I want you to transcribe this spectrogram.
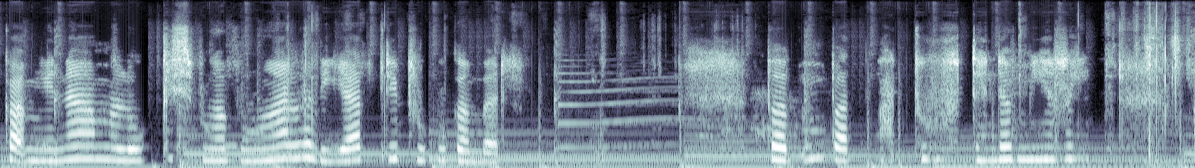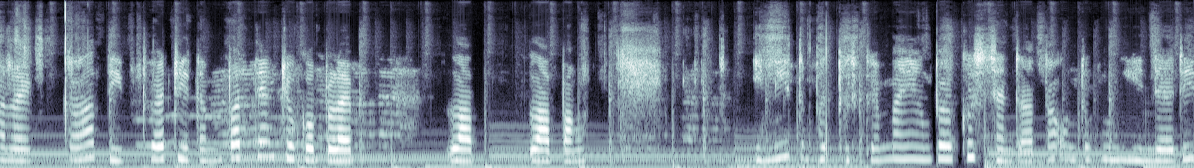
Kak Mina melukis bunga-bunga liar di buku gambar. Bab 4. Aduh, tenda miring. Mereka tiba di tempat yang cukup lap, lap, lapang. Ini tempat berkemah yang bagus dan rata untuk menghindari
